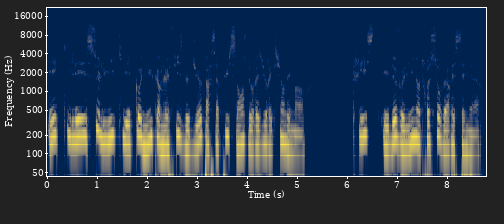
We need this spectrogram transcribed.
est qu'il est celui qui est connu comme le Fils de Dieu par sa puissance de résurrection des morts. Christ est devenu notre Sauveur et Seigneur.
